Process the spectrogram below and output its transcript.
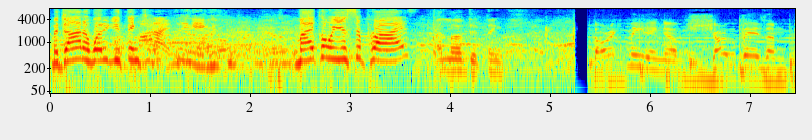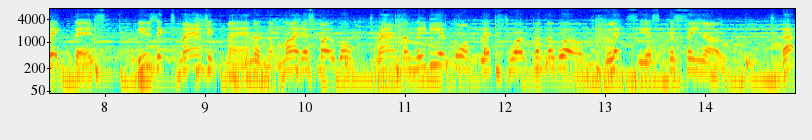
Madonna, what did you think tonight? Singing. Michael, were you surprised? I loved it, thank you. historic meeting of showbiz and big biz, music's magic man and the Midas mogul ran the media gauntlet to open the world's glitziest casino. That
